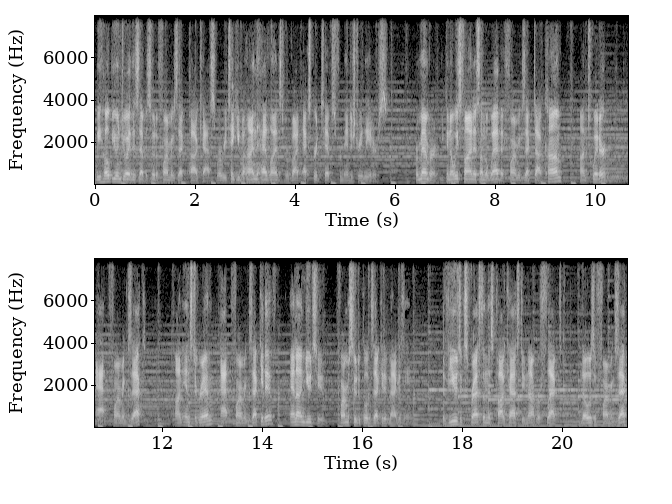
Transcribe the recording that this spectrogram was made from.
We hope you enjoyed this episode of Pharm Exec Podcast, where we take you behind the headlines to provide expert tips from industry leaders. Remember, you can always find us on the web at pharmexec.com, on Twitter at pharmexec, on Instagram at Pharm Executive, and on YouTube, Pharmaceutical Executive Magazine. The views expressed on this podcast do not reflect those of Pharm Exec,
